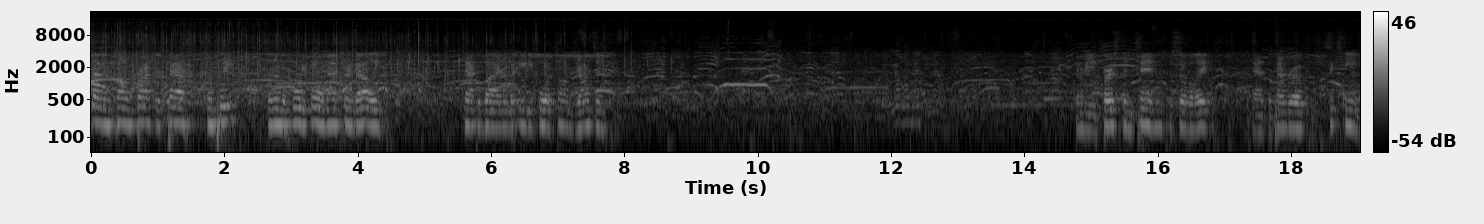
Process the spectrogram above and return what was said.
27, Tom Proctor's pass complete to number 44, Matt Tringali. Tackled by number 84, Tom Johnson. Going to be first and 10 for Silver Lake at the Pembroke 16. Yep.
